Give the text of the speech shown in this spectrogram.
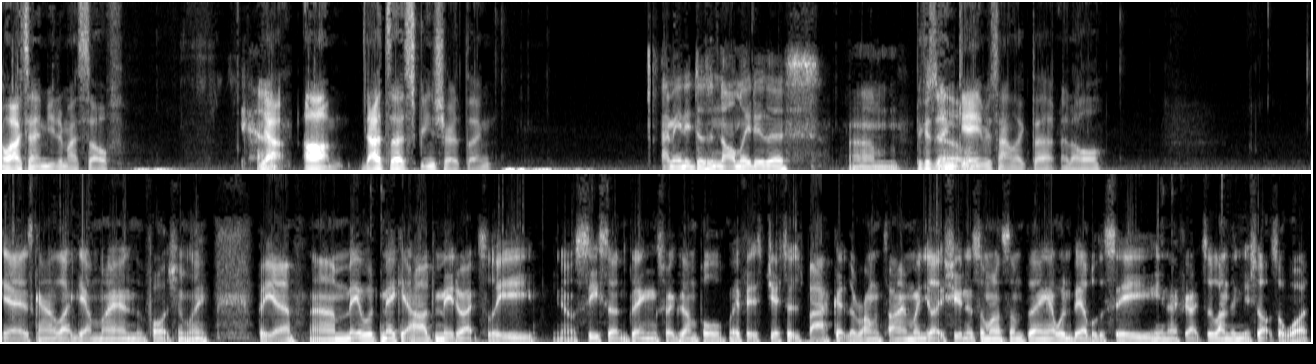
Oh, I accidentally muted myself. Yeah. Um, that's a screen share thing I mean, it doesn't normally do this. Um, because so, in game it's not like that at all. Yeah, it's kind of like on my end, unfortunately. But yeah, um, it would make it hard for me to actually, you know, see certain things. For example, if it's jitters back at the wrong time when you're like shooting at someone or something, I wouldn't be able to see, you know, if you're actually landing your shots or what.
